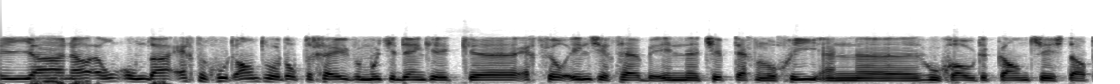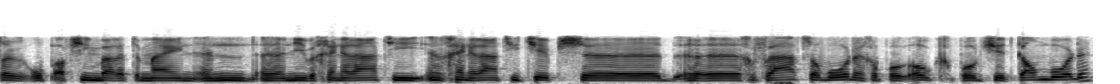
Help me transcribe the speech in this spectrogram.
ja, nou, om, daar echt een goed antwoord op te geven, moet je denk ik uh, echt veel inzicht hebben in uh, chiptechnologie. En hoe groot de kans is dat er op afzienbare termijn een nieuwe generatie, een generatie chips gevraagd zal worden en ook geproduceerd kan worden.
